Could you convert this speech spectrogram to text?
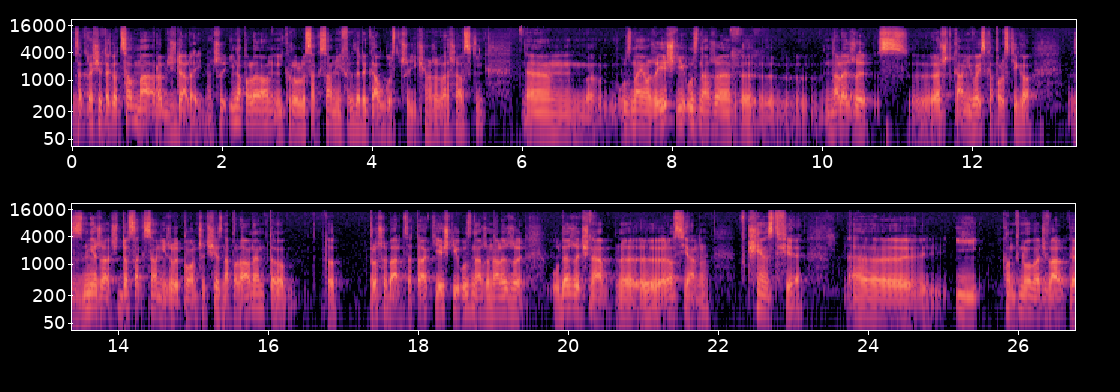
w zakresie tego, co ma robić dalej. Znaczy i Napoleon, i król Saksonii Fryderyk August, czyli książę warszawski, uznają, że jeśli uzna, że e, należy z resztkami Wojska Polskiego zmierzać do Saksonii, żeby połączyć się z Napoleonem, to, to proszę bardzo, tak? Jeśli uzna, że należy uderzyć na e, Rosjan w księstwie e, i kontynuować walkę,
